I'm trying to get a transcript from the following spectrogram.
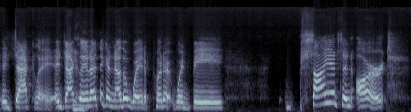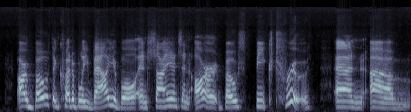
exactly exactly yeah. and i think another way to put it would be science and art are both incredibly valuable and science and art both speak truth and um,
